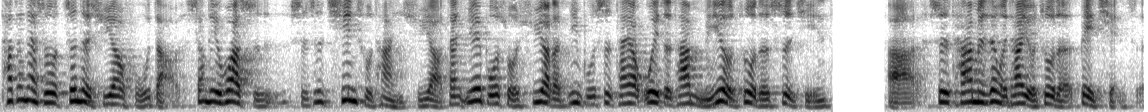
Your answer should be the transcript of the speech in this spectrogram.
他在那时候真的需要辅导。上帝话使使之清楚，他很需要。但约伯所需要的，并不是他要为着他没有做的事情，啊，是他们认为他有做的被谴责。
